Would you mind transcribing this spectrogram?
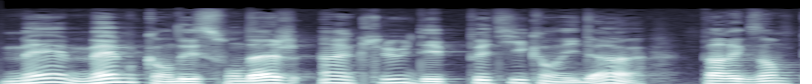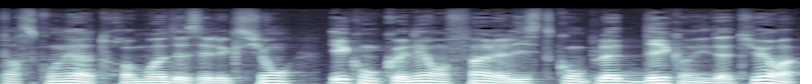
Mais même quand des sondages incluent des petits candidats, par exemple parce qu'on est à trois mois des élections et qu'on connaît enfin la liste complète des candidatures,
